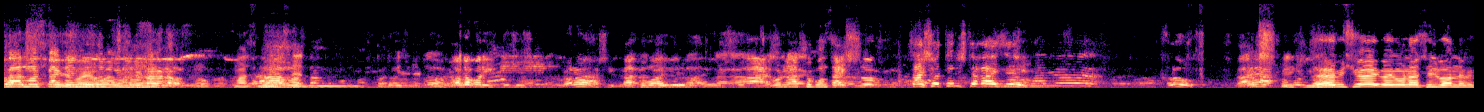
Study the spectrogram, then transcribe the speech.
কার মাছ টাইম নিয়ে বিষয় ভাই মনে হয় সিলভার নেবে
